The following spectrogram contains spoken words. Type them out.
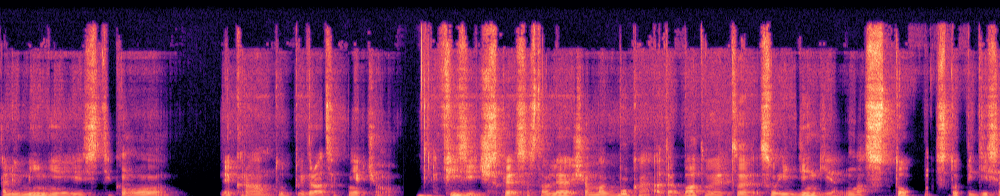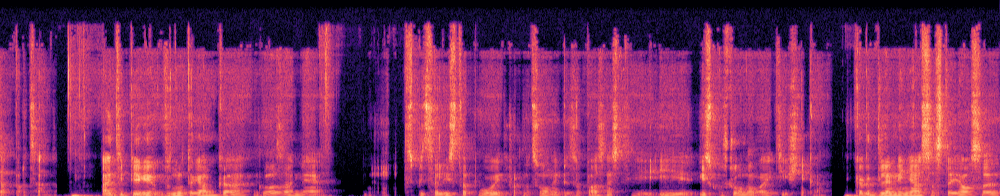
А, алюминий, стекло, экран, тут придраться не к чему. Физическая составляющая MacBook отрабатывает э, свои деньги на 100, 150%. А теперь внутрянка глазами специалиста по информационной безопасности и искушенного айтишника. Как для меня состоялся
